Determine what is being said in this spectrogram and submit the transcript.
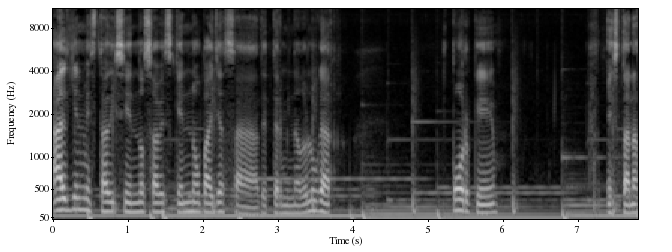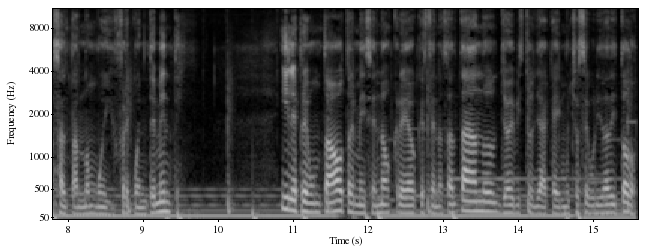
alguien me está diciendo, sabes que no vayas a determinado lugar porque están asaltando muy frecuentemente. Y le pregunto a otra y me dice, no creo que estén asaltando, yo he visto ya que hay mucha seguridad y todo.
